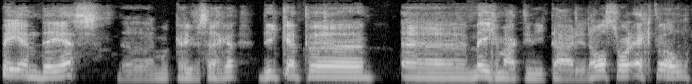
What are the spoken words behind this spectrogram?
PMDS. Dat moet ik even zeggen. Die ik heb eh, eh, meegemaakt in Italië. Dat was gewoon echt wel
